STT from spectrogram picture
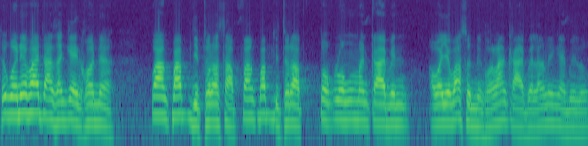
ทุกวันนี้พระอาจารย์สังเกตคนเนี่ยว่างปั๊บหยิบโทรศัพท์ว่างปั๊บหยิบโทรศัพท์ตกลงมันกลายเป็นอวัยวะส่วนหนึ่งของร่างกายไปแล้วนี่ไงไม่รู้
